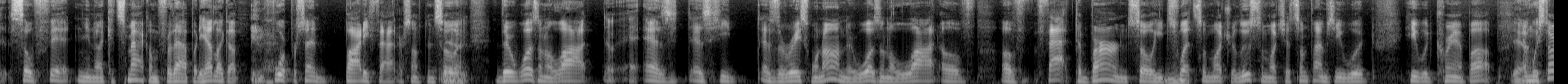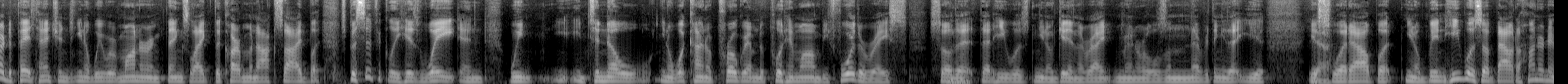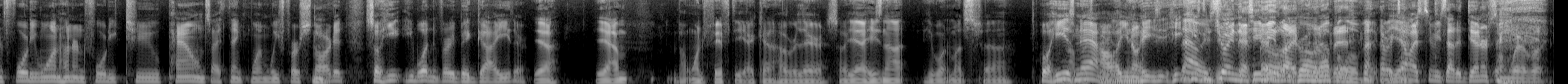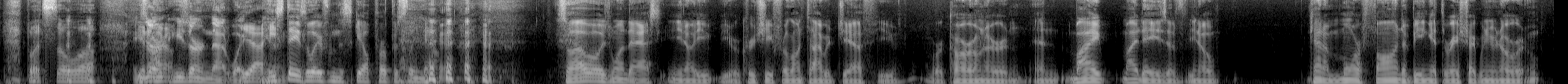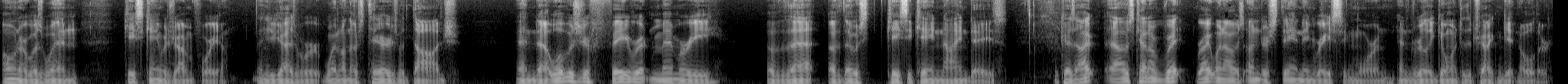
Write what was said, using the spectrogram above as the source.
so fit, and, you know, I could smack him for that, but he had like a 4% body fat or something. So Yeah. there wasn't a lot uh, as as he as the race went on, there wasn't a lot of of fat to burn, so he'd Mm-hmm. sweat so much or lose so much that sometimes he would he would cramp up. Yeah. And we started to pay attention. You know, we were monitoring things like the carbon monoxide, but specifically his weight, and we to know you know what kind of program to put him on before the race, so Mm-hmm. that that he was you know getting the right minerals and everything that you you Yeah. sweat out. But you know, being, he was about 141, 142 pounds, I think, when we first Hmm. started. So he he wasn't a very big guy either. Yeah, yeah. I'm about 150. I kind of hover there. So yeah, he's not. He wasn't much. Uh, Well, he is now. You know, he, he's he's- enjoying the TV life. growing a up a little bit, Every time. I see him, he's at a dinner somewhere. But but so uh, you He's, know, earned, he's earned that weight. yeah, he stays away from the scale purposely now. So I always wanted to ask, you know, you, you were crew chief for a long time with Jeff. You were a car owner, and, and my my days of you know, kind of more fond of being at the racetrack when you were an owner was when Kasey Kahne was driving for you, and you guys were went on those tears with Dodge. And uh, what was your favorite memory of that of those Kasey Kahne nine days? Because I I was kind of right, right when I was understanding racing more and, and really going to the track and getting older.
